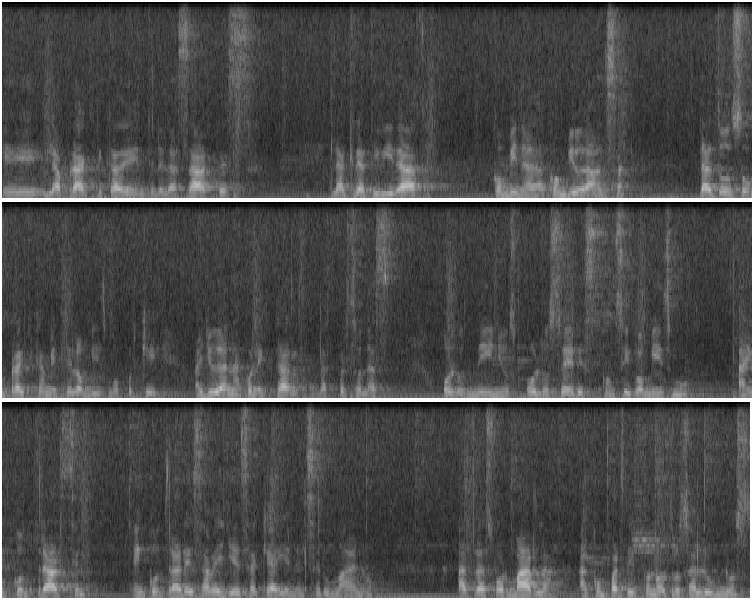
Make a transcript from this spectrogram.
eh, la práctica de entre las artes, la creatividad combinada con biodanza. Las dos son prácticamente lo mismo porque ayudan a conectar las personas o los niños o los seres consigo mismo, a encontrarse encontrar esa belleza que hay en el ser humano, a transformarla, a compartir con otros alumnos,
